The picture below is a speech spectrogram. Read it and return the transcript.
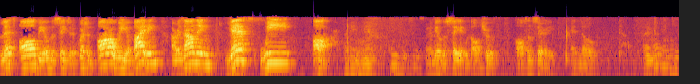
Let's all be able to say to the question, are we abiding? A resounding yes, we are. Amen. And be able to say it with all truth, all sincerity, and no doubt. Amen.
